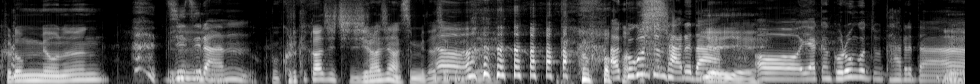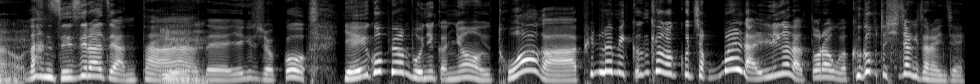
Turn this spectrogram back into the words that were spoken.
그런 면은 지질한. 뭐 그렇게까지 지질하지 않습니다 제가. 예. 아, 그건 좀 다르다. 예, 예. 어, 약간 그런 건 좀 다르다. 예. 어, 난 지질하지 않다. 예. 네, 얘기 주셨고, 예고편 보니까요, 도화가 필름이 끊겨갖고 정말 난리가 났더라고요. 그거부터 시작이잖아요, 이제.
